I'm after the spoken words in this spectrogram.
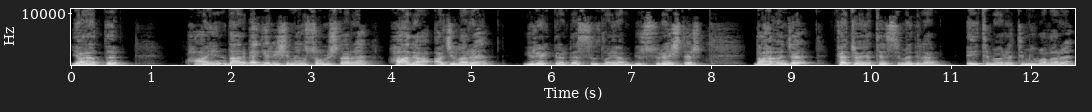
yarattı. Hain darbe girişimin sonuçları hala acıları yüreklerde sızlayan bir süreçtir. Daha önce FETÖ'ye teslim edilen eğitim öğretim yuvaları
